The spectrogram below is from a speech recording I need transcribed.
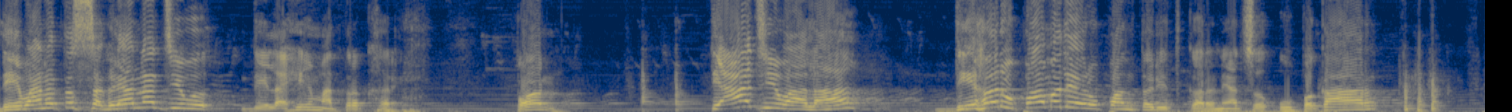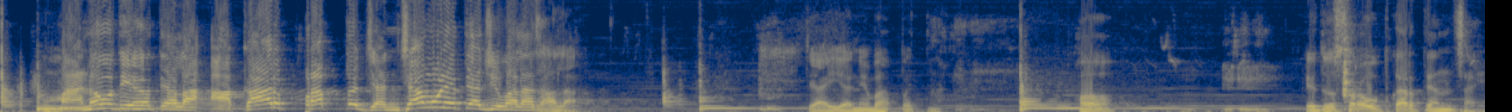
देवानं तर सगळ्यांनाच जीव दिला हे मात्र खरं आहे. पण त्या जीवाला देह रूपामध्ये रूपांतरित करण्याचं उपकार मानव देह त्याला आकार प्राप्त ज्यांच्यामुळे त्या जीवाला झाला त्या आई आणि बापत हो. हे दुसरा उपकार त्यांचा आहे.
